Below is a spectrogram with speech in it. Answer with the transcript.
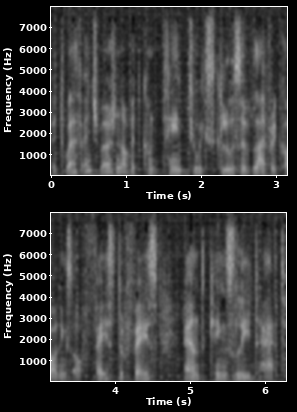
The 12 inch version of it contained two exclusive live recordings of Face to Face and King's Lead Hat.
